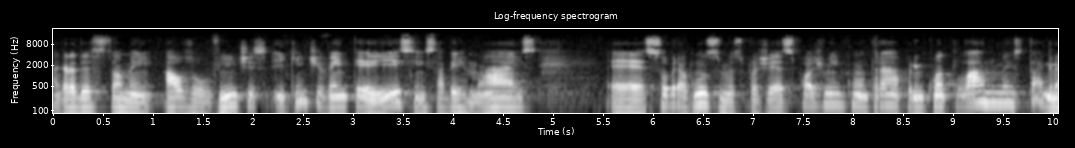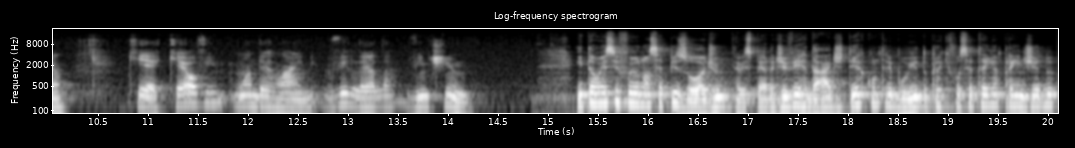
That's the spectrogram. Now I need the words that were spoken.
Agradeço também aos ouvintes e quem tiver interesse em saber mais é, sobre alguns dos meus projetos pode me encontrar por enquanto lá no meu Instagram, que é Kelvin Vilela 21. Então esse foi o nosso episódio. Eu espero de verdade ter contribuído para que você tenha aprendido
